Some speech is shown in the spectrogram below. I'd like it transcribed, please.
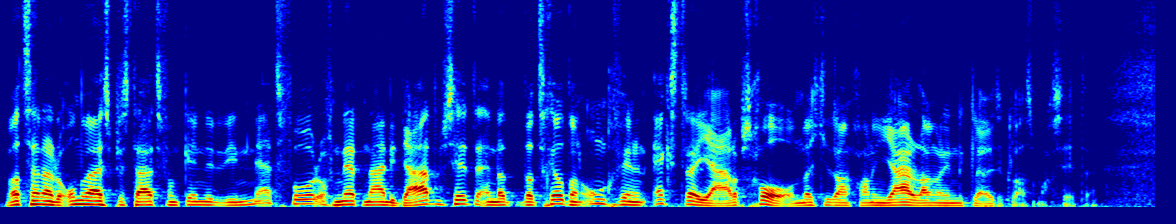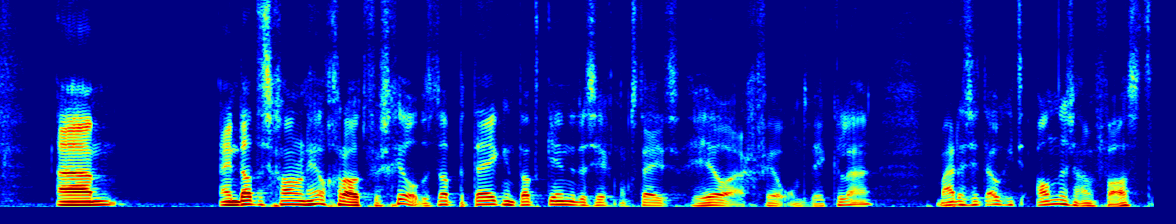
wat zijn nou de onderwijsprestaties van kinderen die net voor of net na die datum zitten. En dat, dat scheelt dan ongeveer een extra jaar op school. Omdat je dan gewoon een jaar langer in de kleuterklas mag zitten. Um, en dat is gewoon een heel groot verschil. Dus dat betekent dat kinderen zich nog steeds heel erg veel ontwikkelen. Maar er zit ook iets anders aan vast.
